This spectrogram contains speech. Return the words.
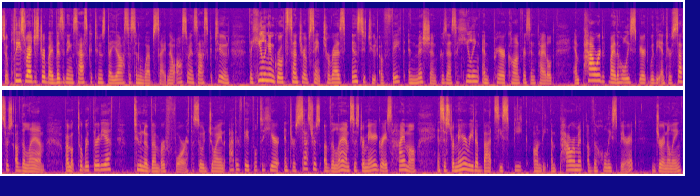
So please register by visiting Saskatoon's diocesan website. Now, also in Saskatoon, the Healing and Growth Center of St. Therese Institute of Faith and Mission presents a healing and prayer conference entitled Empowered by the Holy Spirit with the Intercessors of the Lamb from October 30th to November 4th. So join other faithful to hear Intercessors of the Lamb, Sister Mary Grace Heimel and Sister Mary Rita Batsy speak on the empowerment of the Holy Spirit, journaling,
